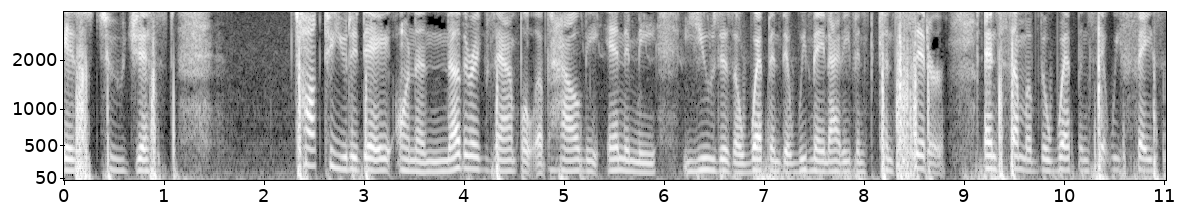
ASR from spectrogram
is to just talk to you today on another example of how the enemy uses a weapon that we may not even consider and some of the weapons that we face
